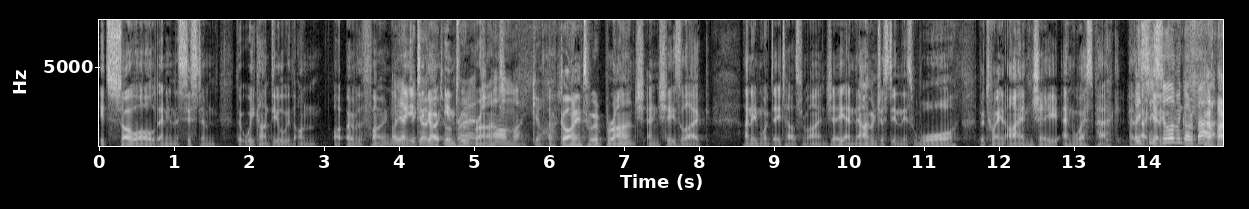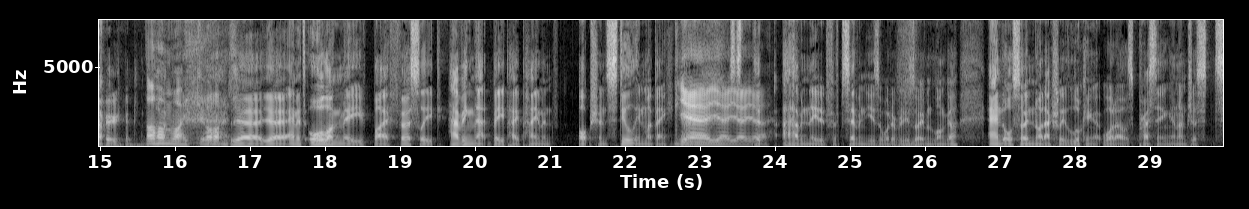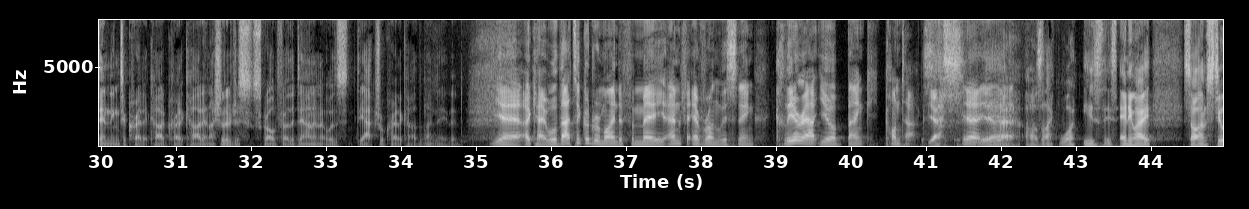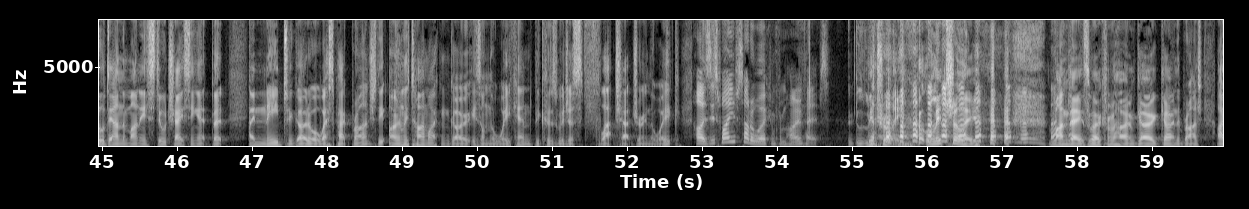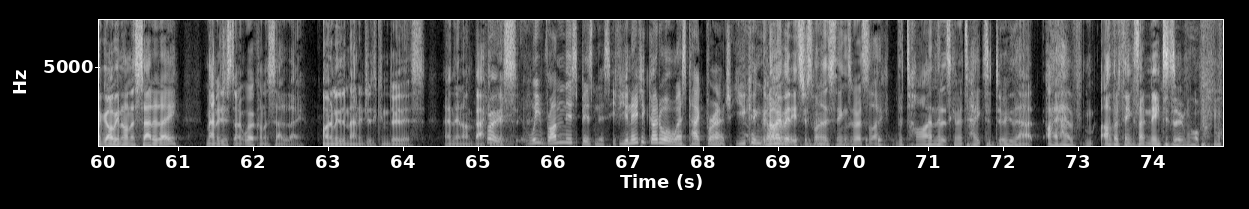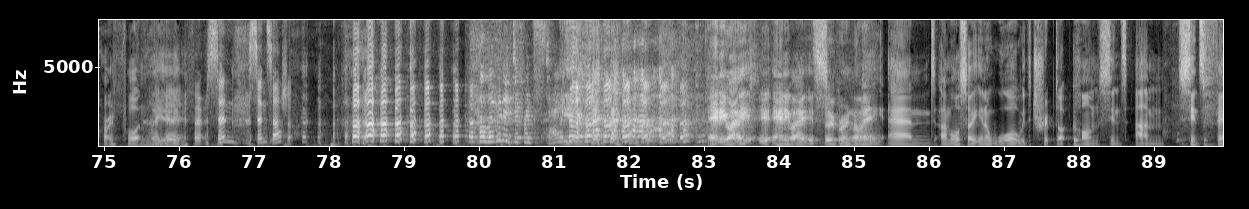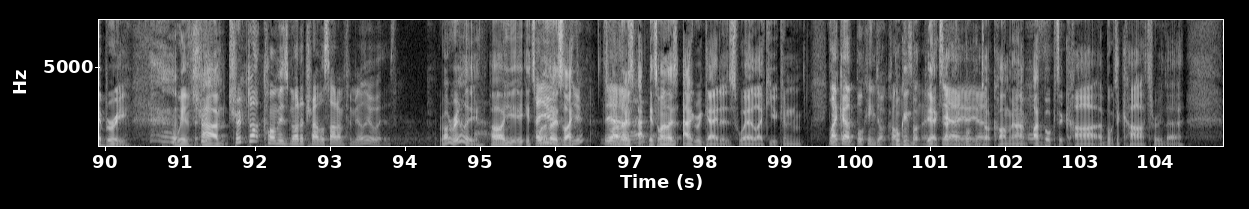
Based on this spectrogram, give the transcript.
"It's so old and in a system that we can't deal with on o- over the phone. You Oh, you need to to go go, into a into, a branch. branch." Oh my God. I've gone into a branch, and she's like. I need more details from ING, and now I'm just in this war between ING and Westpac. Oh, so you still haven't got it back? No, Oh my gosh. yeah, yeah. And it's all on me by firstly having that BPay payment option still in my bank account. Yeah, yeah, yeah, yeah. That I haven't needed for seven years or whatever it is, or even longer. And also not actually looking at what I was pressing and I'm just sending to credit card, credit card. And I should have just scrolled further down and it was the actual credit card that I needed. Yeah, okay. Well, that's a good reminder for me and for everyone listening. Clear out your bank contacts. Yes. Yeah, yeah, yeah. I was like, what is this? Anyway, so I'm still down the money, still chasing it, but I need to go to a Westpac branch. The only time I can go is on the weekend because we're just flat chat during the week. Oh, is this why you've started working from home heaps? Literally, literally. Mondays, work from home, go go in the branch. I go in on a Saturday. Managers don't work on a Saturday. Only the managers can do this. And then I'm back in this. we run this business. If you need to go to a Westpac branch, you can go. No, but it's just one of those things where it's like the time that it's going to take to do that. I have other things I need to do more, more importantly. okay. Yeah. Fair. Send send Sasha. I live in a different state. Anyway, anyway, it's super annoying, and I'm also in a war with Trip.com since um since February. With um Trip.com is not a travel site I'm familiar with. Oh really oh you, it's Are one you- of those like you? it's one of Yeah. those it's one of those aggregators where like you can Like a booking.com. or booking something. yeah exactly yeah, yeah. booking.com and I, I booked a car I booked a car through there.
